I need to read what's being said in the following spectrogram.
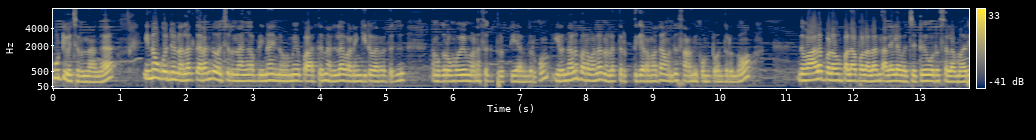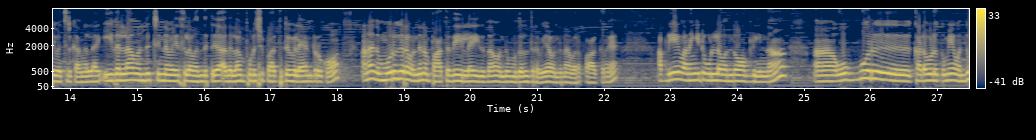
பூட்டி வச்சுருந்தாங்க. இன்னும் கொஞ்சம் நல்லா திறந்து வச்சுருந்தாங்க அப்படின்னா இன்னுமே பார்த்து நல்லா வணங்கிட்டு வர்றதுக்கு நமக்கு ரொம்பவே மனசுக்கு திருப்தியாக இருந்திருக்கும். இருந்தாலும் பரவாயில்ல நல்லா திருப்திகரமாக தான் வந்து சாமி கும்பிட்டு வந்திருந்தோம். இந்த வாழைப்பழம் பலாப்பழம்லாம் தலையில் வச்சுட்டு ஒரு சில மாதிரி வச்சுருக்காங்கல்ல. இதெல்லாம் வந்து சின்ன வயசில் வந்துட்டு அதெல்லாம் பிடிச்சி பார்த்துட்டு விளையாண்டுருக்கோம். ஆனால் இந்த முருகரை வந்து நான் பார்த்ததே இல்லை. இதுதான் வந்து முதல் தடவையாக வந்து நான் அவரை பார்க்குறேன். அப்படியே வணங்கிட்டு உள்ளே வந்தோம் அப்படின்னா ஒவ்வொரு கடவுளுக்குமே வந்து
